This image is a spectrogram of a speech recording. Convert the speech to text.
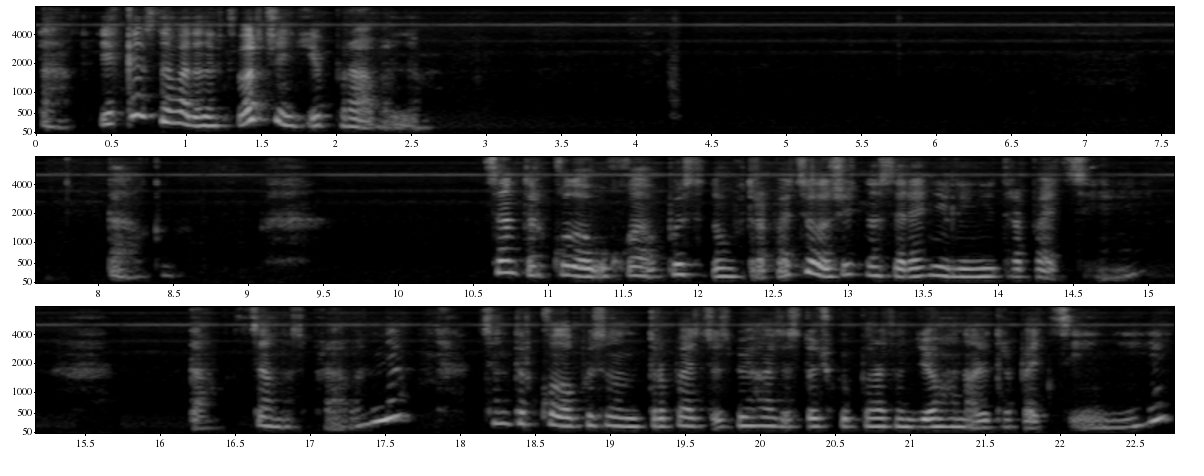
Так, яке з наведених тверджень є правильним? Так. Центр кола описаного в трапеції, лежить на середній лінії трапеції. Так, це у нас правильне. Центр кола, описаного на трапецію, збігається з точкою перетину діагоналі трапеції.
